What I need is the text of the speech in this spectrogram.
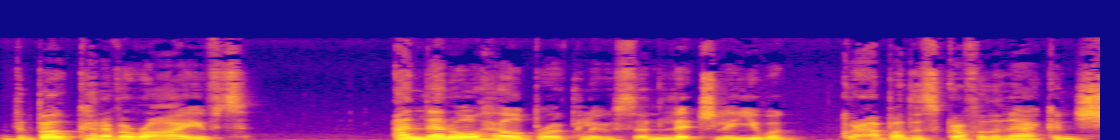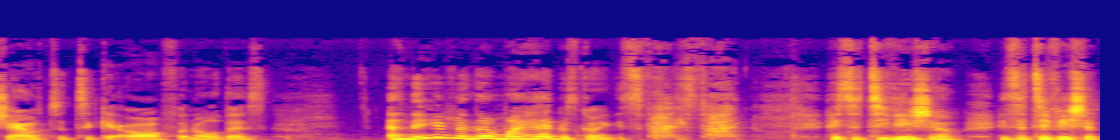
the boat kind of arrived, and then all hell broke loose, and literally you were grabbed by the scruff of the neck and shouted to get off and all this, and even though my head was going, it's fine, it's fine. It's a TV show. It's a TV show.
